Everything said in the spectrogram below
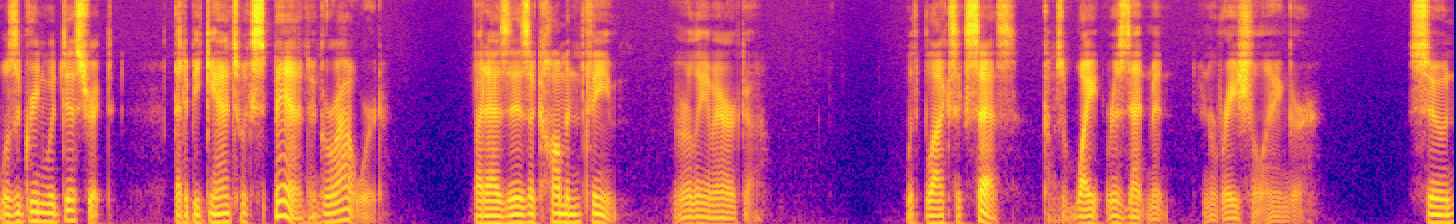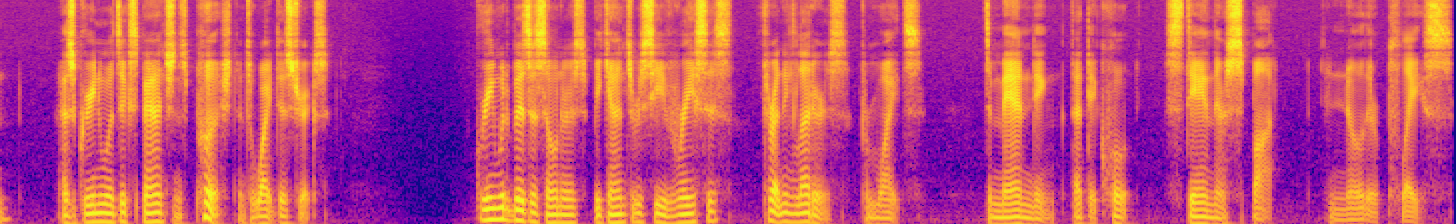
was the Greenwood District that it began to expand and grow outward. But as is a common theme in early America, with black success comes white resentment and racial anger. Soon, as Greenwood's expansions pushed into white districts, Greenwood business owners began to receive racist, threatening letters from whites demanding that they, quote, stay in their spot and know their place.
